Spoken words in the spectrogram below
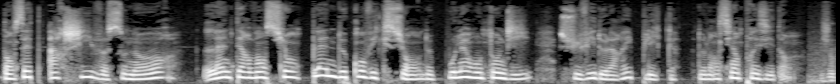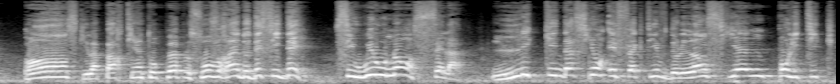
Dans cette archive sonore, l'intervention pleine de conviction de Poulain Routondi, suivie de la réplique de l'ancien président. Je pense qu'il appartient au peuple souverain de décider si oui ou non c'est la liquidation effective de l'ancienne politique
